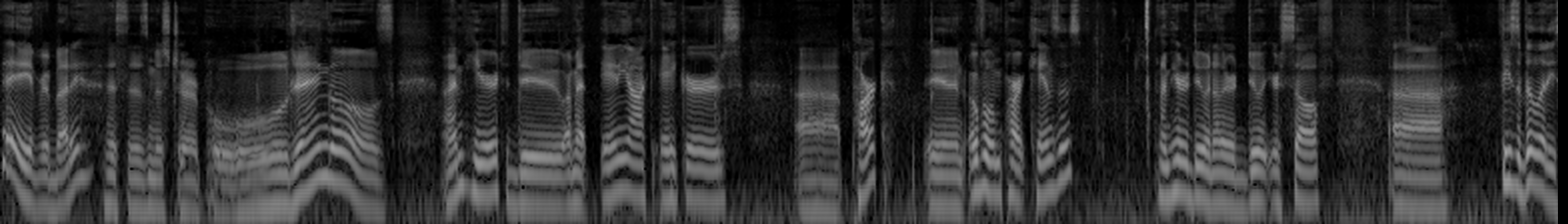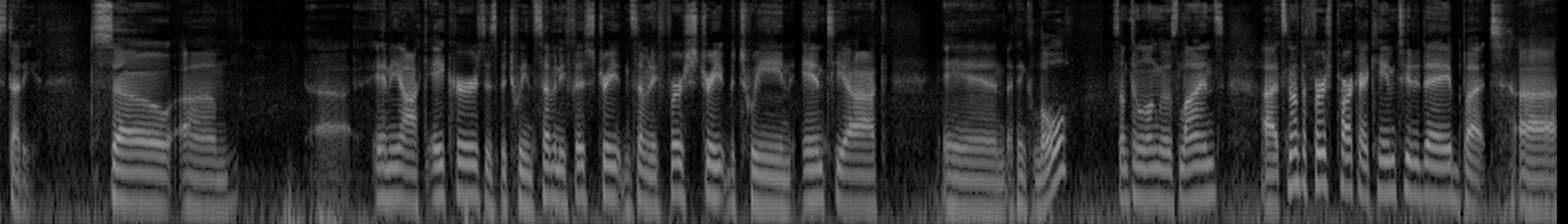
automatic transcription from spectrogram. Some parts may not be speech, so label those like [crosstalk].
Hey everybody, this is Mr. Pole Jangles. I'm here to do, I'm at Antioch Acres uh, Park in Overland Park, Kansas. I'm here to do another do it yourself uh, feasibility study. So, um, uh, Antioch Acres is between 75th Street and 71st Street, between Antioch and I think Lowell something along those lines. Uh, it's not the first park I came to today, but uh,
